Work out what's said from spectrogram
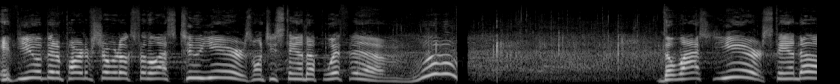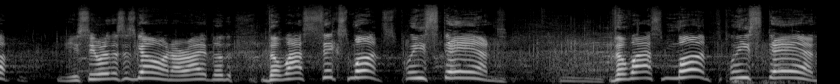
If you have been a part of Sherwood Oaks for the last two years, won't you stand up with them? Woo! The last year, stand up. You see where this is going, all right? The, the last six months, please stand. The last month, please stand.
